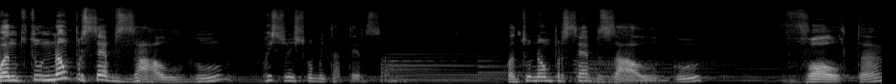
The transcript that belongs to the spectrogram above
Quando tu não percebes algo, ouçam isto com muita atenção. Quando tu não percebes algo, volta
